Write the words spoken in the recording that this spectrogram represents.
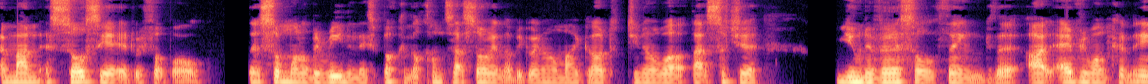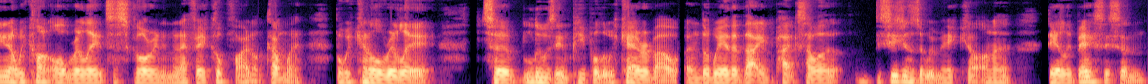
a man associated with football that someone will be reading this book and they'll come to that story and they'll be going, "Oh my god, do you know what? That's such a universal thing that I, everyone can. You know, we can't all relate to scoring in an FA Cup final, can we? But we can all relate to losing people that we care about and the way that that impacts our decisions that we make on a daily basis. And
